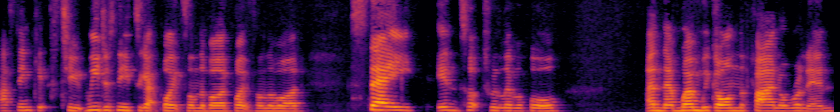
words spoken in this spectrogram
I think it's too. We just need to get points on the board, points on the board, stay in touch with Liverpool, and then when we go on the final running,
